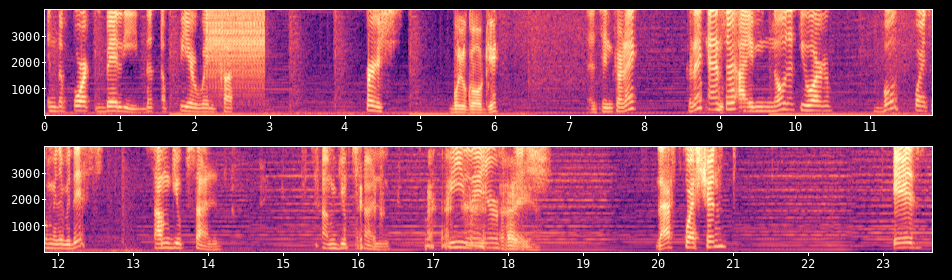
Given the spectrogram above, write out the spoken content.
in the pork belly that appear when cut. First, Bulgogi. that's incorrect. Correct answer. I know that you are both quite familiar with this. Samgyupsal. Samgyupsal. Three-layer fish. Last question is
